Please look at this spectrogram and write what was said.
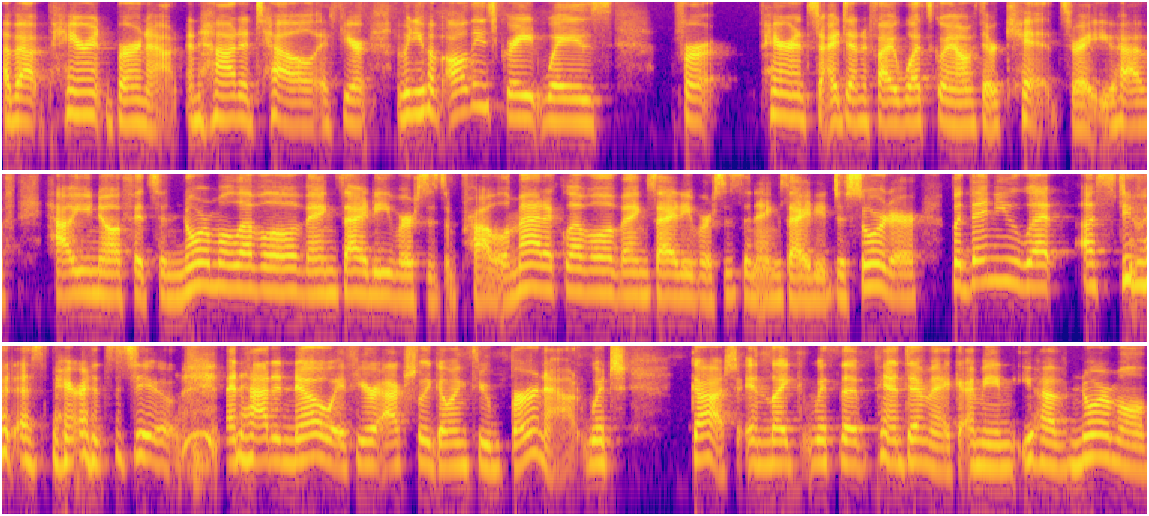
about parent burnout and how to tell if you're, I mean, you have all these great ways for parents to identify what's going on with their kids, right? You have how you know if it's a normal level of anxiety versus a problematic level of anxiety versus an anxiety disorder. But then you let us do it as parents too, mm-hmm. and how to know if you're actually going through burnout, which gosh, and like with the pandemic, I mean, you have normal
